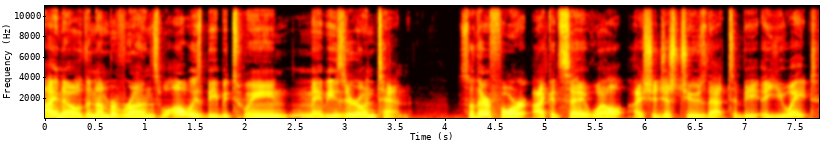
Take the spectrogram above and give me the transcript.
I know the number of runs will always be between maybe 0 and 10. So therefore, I could say, well, I should just choose that to be a U8,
